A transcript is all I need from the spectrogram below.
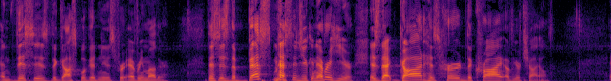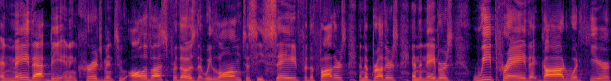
And this is the gospel good news for every mother. This is the best message you can ever hear is that God has heard the cry of your child. And may that be an encouragement to all of us, for those that we long to see saved, for the fathers and the brothers and the neighbors. We pray that God would hear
